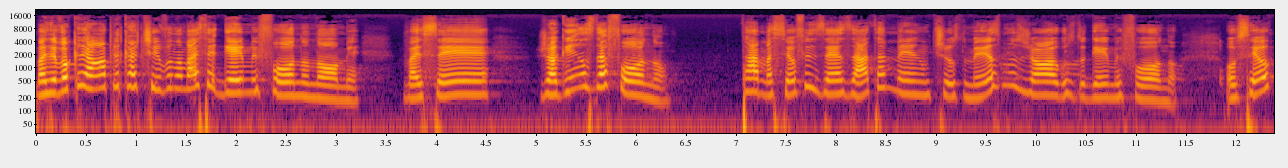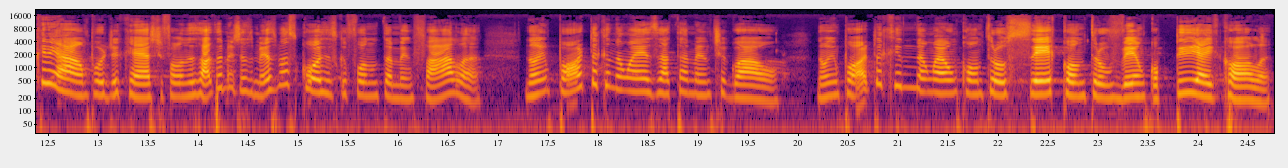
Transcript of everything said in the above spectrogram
Mas eu vou criar um aplicativo, não vai ser Game Fono o nome. Vai ser Joguinhos da Fono. Tá, mas se eu fizer exatamente os mesmos jogos do Game Fono, ou se eu criar um podcast falando exatamente as mesmas coisas que o Fono também fala, não importa que não é exatamente igual. Não importa que não é um Ctrl C, Ctrl V, um copia e cola.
